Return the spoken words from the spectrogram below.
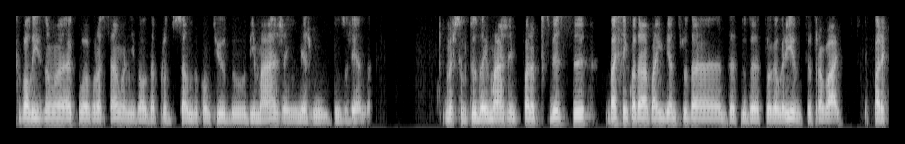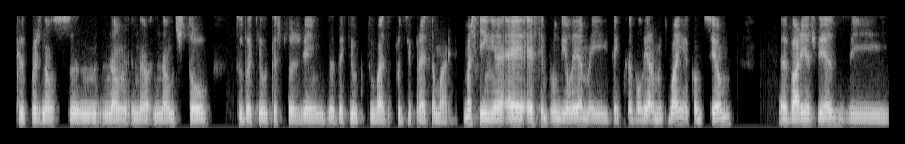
que balizam a, a colaboração a nível da produção do conteúdo de imagem e mesmo de legenda, mas sobretudo a imagem para perceber se vai se enquadrar bem dentro da, da, da tua galeria, do teu trabalho, para que depois não se não, não, não destoe tudo aquilo que as pessoas veem daquilo que tu vais produzir para essa marca. Mas sim, é, é, é sempre um dilema e tem que se avaliar muito bem. Aconteceu-me eh, várias vezes e,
